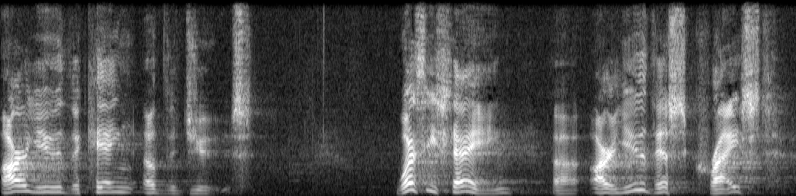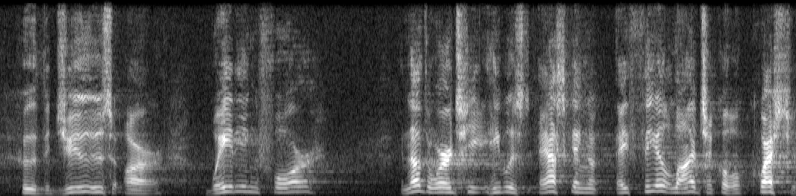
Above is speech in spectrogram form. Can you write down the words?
Are you the king of the Jews? Was he saying, uh, Are you this Christ who the Jews are waiting for? In other words, he, he was asking a, theological question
